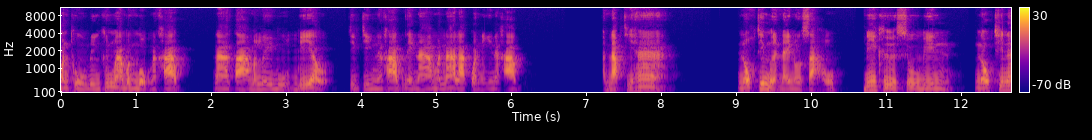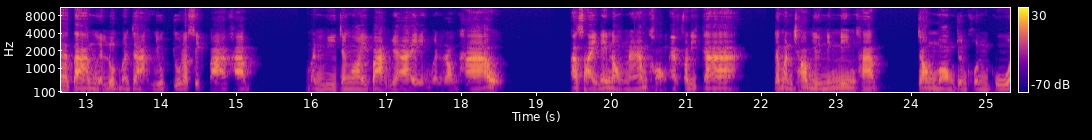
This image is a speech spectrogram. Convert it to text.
มันถูกดึงขึ้นมาบนบกนะครับ หน้าตามันเลยบูดเบี้ยว จริง ๆ นะครับ ในน้ำมันน่ารักกว่านี้นะครับ อันดับที่ 5 นกที่เหมือนไดโนเสาร์ นี่คือซูบิน นกที่หน้าตาเหมือนหลุดมาจากยุคจูราสสิกปาร์คครับ มันมีจงอยปากใหญ่เหมือนรองเท้า อาศัยในหนองน้ำของแอฟริกา และมันชอบยืนนิ่งๆครับ จ้องมองจนคนกลัว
